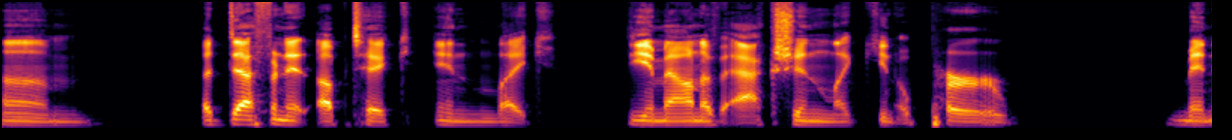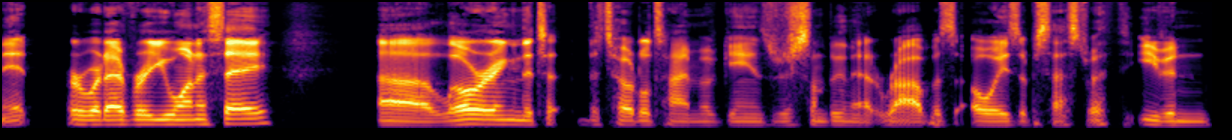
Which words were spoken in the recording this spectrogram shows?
um, a definite uptick in like the amount of action, like you know, per minute or whatever you want to say. Uh, lowering the t- the total time of games, which is something that Rob was always obsessed with, even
